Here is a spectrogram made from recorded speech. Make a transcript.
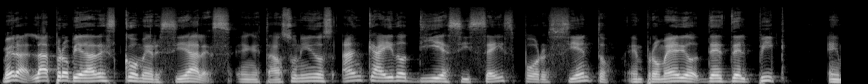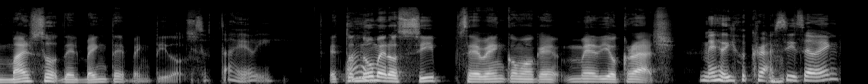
Mira, las propiedades comerciales en Estados Unidos han caído 16% en promedio desde el pic en marzo del 2022. Eso está heavy. Estos Wow. números sí se ven como que medio crash. Medio crash. Sí, se ven,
